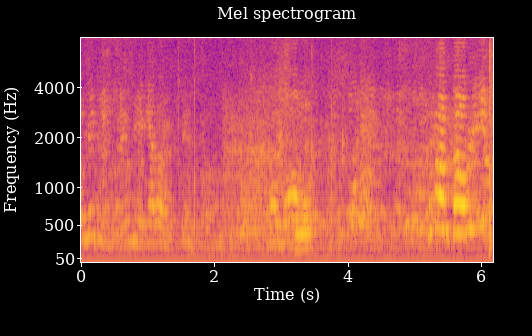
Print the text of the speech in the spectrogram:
Come on, Tony!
